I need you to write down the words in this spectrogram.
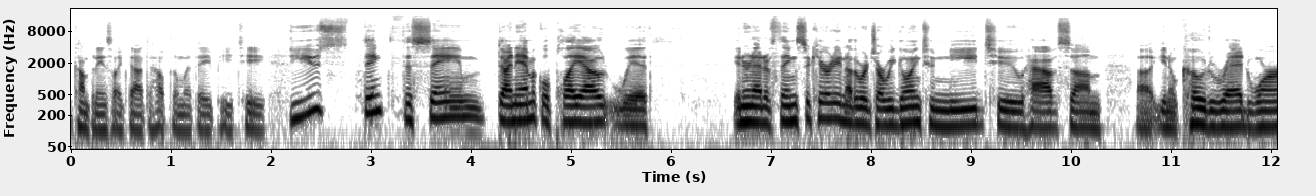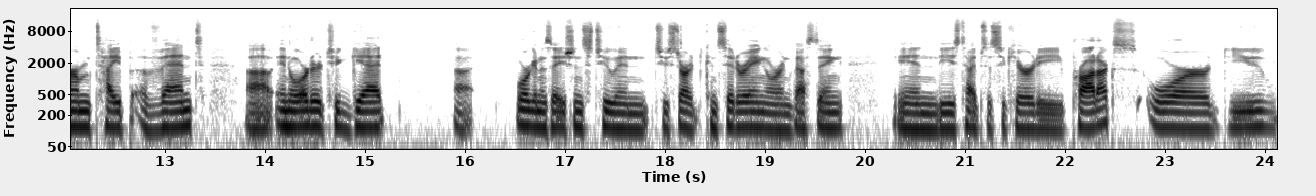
companies like that to help them with APT. Do you think the same dynamic will play out with Internet of Things security? In other words, are we going to need to have some, uh, you know, code red worm type event uh, in order to get uh, organizations to in to start considering or investing in these types of security products, or do you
